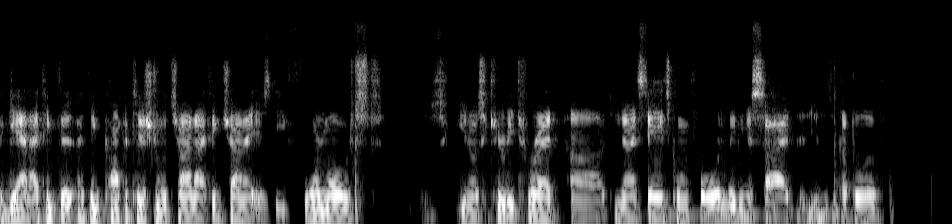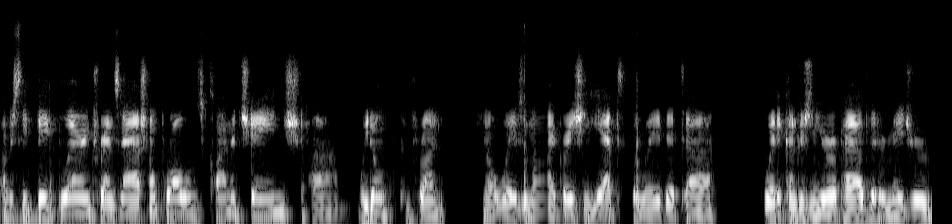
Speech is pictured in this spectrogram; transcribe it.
again, I think that I think competition with China. I think China is the foremost, you know, security threat uh, to the United States going forward. Leaving aside, there's a couple of obviously big blaring transnational problems, climate change. Um, we don't confront, you know, waves of migration yet, the way that uh, the way the countries in Europe have that are major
